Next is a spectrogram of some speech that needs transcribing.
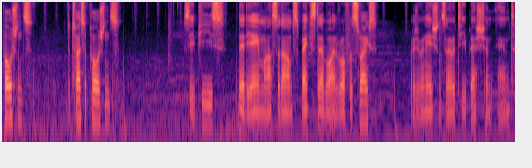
Potions, the twice potions, CPs, Deadly Aim, Master-at-Arms, Backstabber and Wrathful Strikes, Rejuvenation, Celerity, Bastion and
